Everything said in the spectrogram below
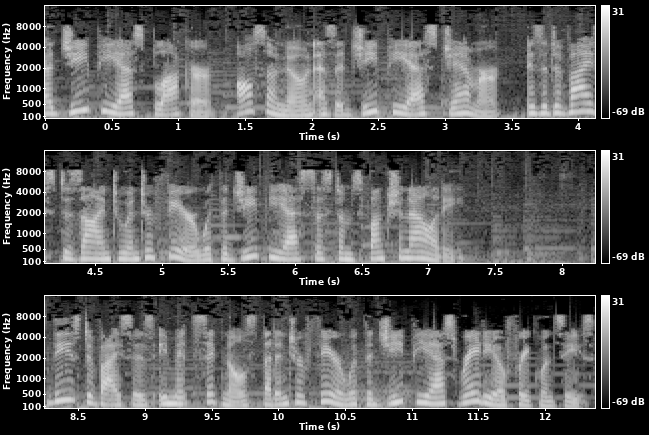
A GPS blocker, also known as a GPS jammer, is a device designed to interfere with the GPS system's functionality. These devices emit signals that interfere with the GPS radio frequencies,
